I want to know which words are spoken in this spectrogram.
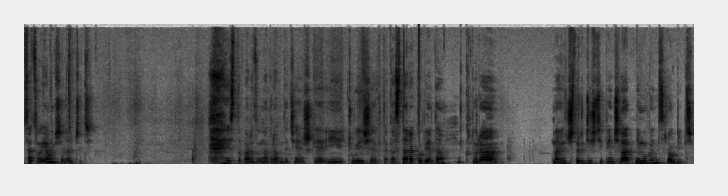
Za co ja mam się leczyć? Jest to bardzo naprawdę ciężkie i czuję się jak taka stara kobieta, która mając 45 lat nie mogę nic robić.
